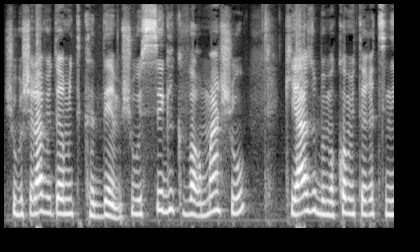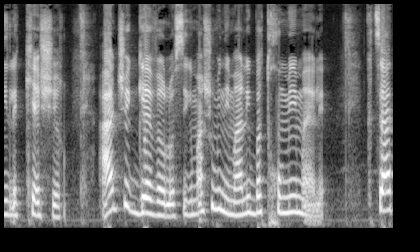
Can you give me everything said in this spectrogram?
שהוא בשלב יותר מתקדם, שהוא השיג כבר משהו, כי אז הוא במקום יותר רציני לקשר. עד שגבר לא השיג משהו מינימלי בתחומים האלה, קצת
